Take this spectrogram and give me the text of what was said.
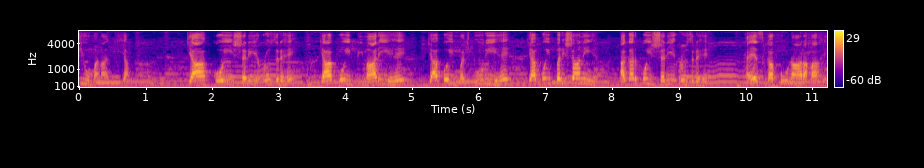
क्यों मना किया। क्या कोई शरी उज्र है? क्या कोई बीमारी है? क्या कोई मजबूरी है? क्या कोई परेशानी है? अगर कोई शरी उज्र है, हैज़ का खून आ रहा है,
